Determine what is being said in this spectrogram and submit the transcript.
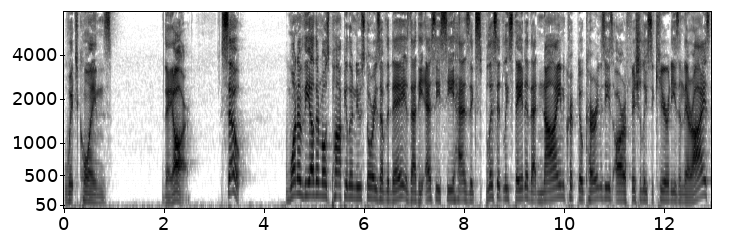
which coins they are. So, one of the other most popular news stories of the day is that the SEC has explicitly stated that nine cryptocurrencies are officially securities in their eyes.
